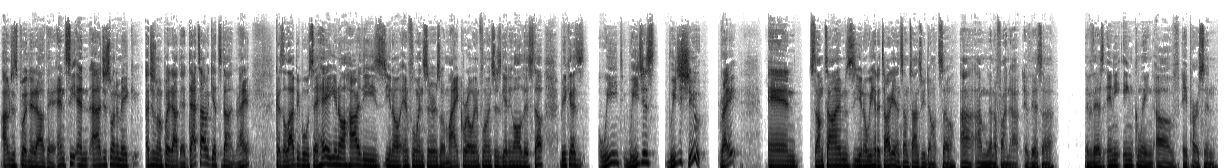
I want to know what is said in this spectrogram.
I'm just putting it out there. And see and I just want to make I just want to put it out there. That's how it gets done, right? Because a lot of people will say, "Hey, you know, how are these, you know, influencers or micro influencers getting all this stuff?" Because we we just we just shoot, right? And sometimes, you know, we hit a target, and sometimes we don't. So uh, I'm gonna find out if there's a if there's any inkling of a person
